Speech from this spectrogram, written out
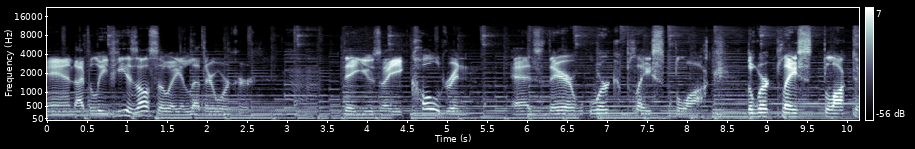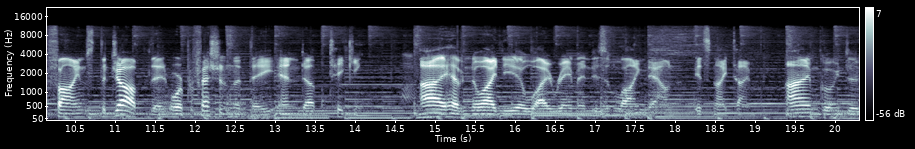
and I believe he is also a leather worker. They use a cauldron as their workplace block. The workplace block defines the job that or profession that they end up taking. I have no idea why Raymond isn't lying down. It's nighttime. I'm going to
